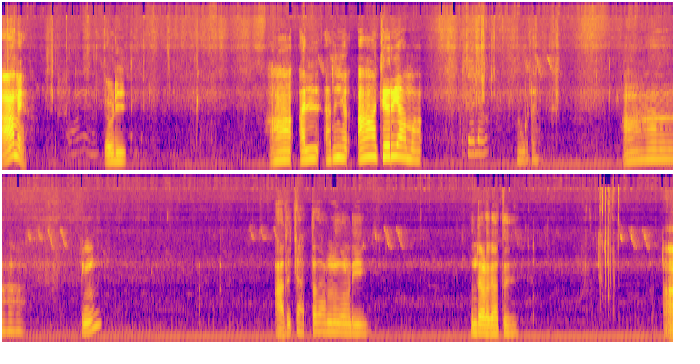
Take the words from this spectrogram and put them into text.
ആമയാ. എവിടെ? ആ അല്ല അത് ഞാൻ ആ ചെറിയ ആമ. നോക്കട്ടെ. ആ ടിങ്. അത് ചത്തതാണെന്ന് തോന്നി എന്താ കിടക്കാത്ത ആ.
